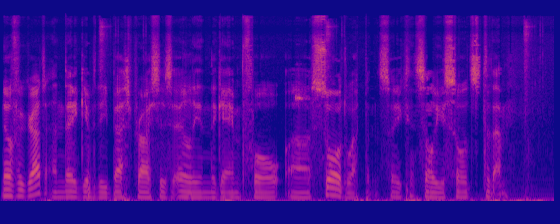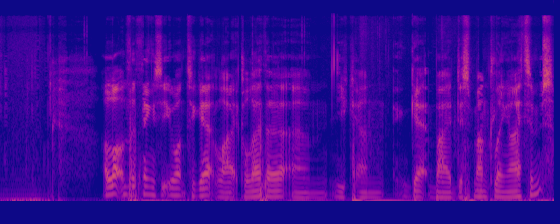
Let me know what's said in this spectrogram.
Novigrad, and they give the best prices early in the game for uh, sword weapons. So you can sell your swords to them a lot of the things that you want to get like leather um, you can get by dismantling items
